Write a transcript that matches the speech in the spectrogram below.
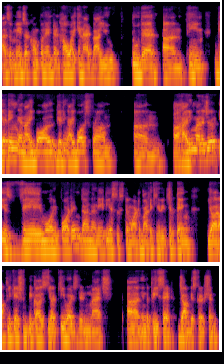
as a major component and how I can add value to their um, team. Getting an eyeball, getting eyeballs from um, a hiring manager is way more important than an ATS system automatically rejecting your application because your keywords didn't match uh, in the preset job description.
